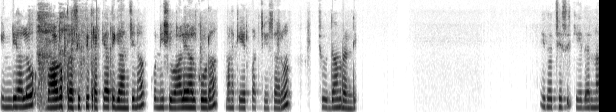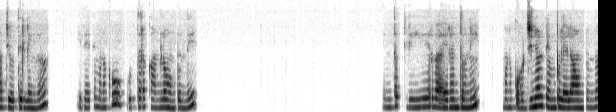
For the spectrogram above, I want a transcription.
ఇండియాలో బాగా ప్రసిద్ధి ప్రఖ్యాతిగాంచిన కొన్ని శివాలయాలు కూడా మనకి ఏర్పాటు చేశారు. చూద్దాం రండి. ఇది వచ్చేసి కేదార్నాథ్ జ్యోతిర్లింగ. ఇదైతే మనకు ఉత్తరాఖండ్లో ఉంటుంది. ఎంత క్లియర్గా ఐరన్తోని మనకు ఒరిజినల్ టెంపుల్ ఎలా ఉంటుందో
